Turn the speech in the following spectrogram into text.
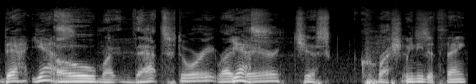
that yes, Oh my, that story right Yes. there just crushes. we need to thank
